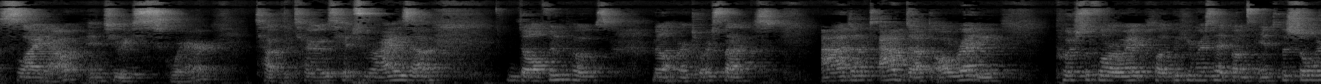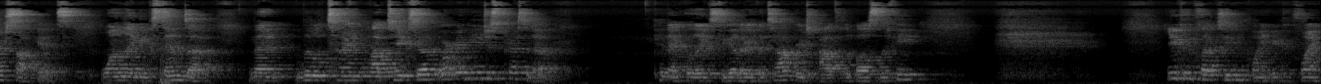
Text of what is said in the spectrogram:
slide out into a square. Tuck the toes, hips rise up. Dolphin pose. Melt heart towards thighs. Adduct, abduct already. Push the floor away, plug the humerus head bones into the shoulder sockets. One leg extends up, then little tiny pop takes up, or maybe you just press it up. Connect the legs together at the top, reach out to the balls of the feet. You can flex, you can point, you can flank.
